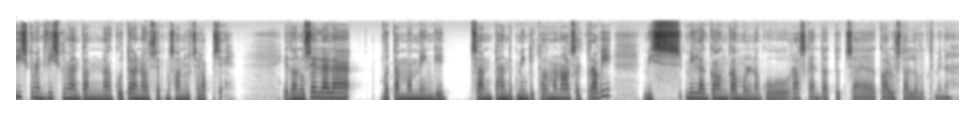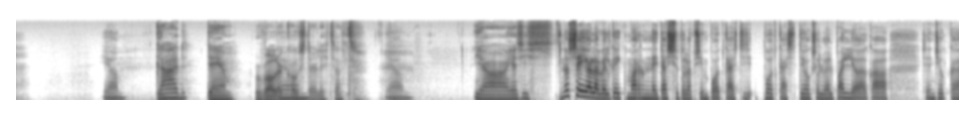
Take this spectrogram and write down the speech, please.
viiskümmend, viiskümmend on nagu tõenäosus, et ma saan üldse lapsi. ja tänu sellele võtan ma mingit, saan, tähendab mingit hormonaalset ravi, mis, millega on ka mul nagu raskendatud see kaalust allavõtmine. jah. God damn roller coaster lihtsalt. Jah ja, ja siis. no see ei ole veel kõik, ma arvan, neid asju tuleb siin podcast'i, podcast'ide jooksul veel palju, aga see on sihuke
